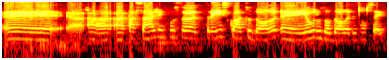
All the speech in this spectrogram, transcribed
é, a, a, passagem custa 3, 4 dólares, é, euros ou dólares, não sei.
